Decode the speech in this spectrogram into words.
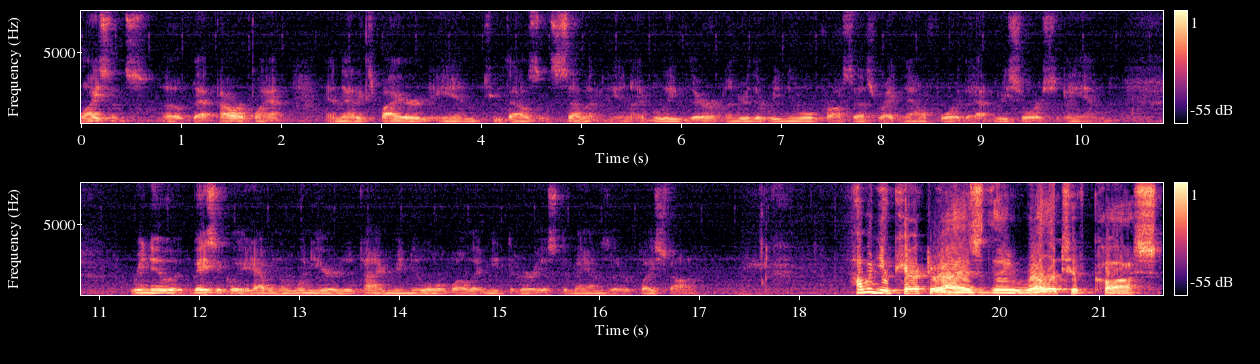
license of that power plant, and that expired in two thousand seven, and I believe they're under the renewal process right now for that resource, and renew, it, basically having a one-year at a time renewal while they meet the various demands that are placed on them. How would you characterize the relative cost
